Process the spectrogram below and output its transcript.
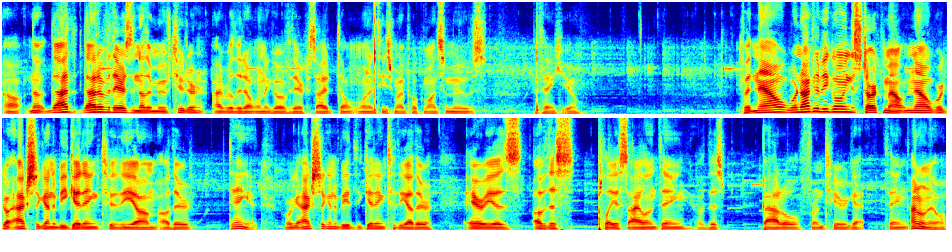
oh, no, that, that over there is another move tutor. I really don't want to go over there because I don't want to teach my Pokemon some moves. Thank you. But now, we're not going to be going to Stark Mountain now. We're go actually going to be getting to the um, other... Dang it. We're actually going to be getting to the other areas of this place island thing, of this battle frontier get thing. I don't know.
